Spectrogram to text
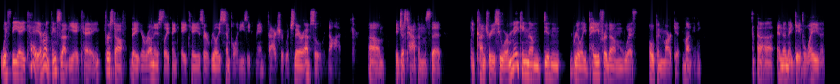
With the AK, everyone thinks about the AK. First off, they erroneously think AKs are really simple and easy to manufacture, which they are absolutely not. Um, it just happens that the countries who were making them didn't really pay for them with open market money. Uh, and then they gave away the,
